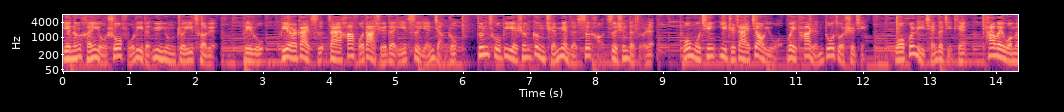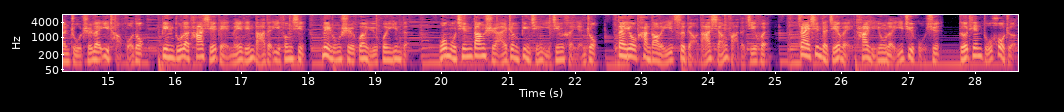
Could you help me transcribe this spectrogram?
也能很有说服力地运用这一策略。例如，比尔·盖茨在哈佛大学的一次演讲中，敦促毕业生更全面地思考自身的责任。我母亲一直在教育我为他人多做事情。我婚礼前的几天，她为我们主持了一场活动，并读了她写给梅琳达的一封信，内容是关于婚姻的。我母亲当时癌症病情已经很严重，但又看到了一次表达想法的机会。在信的结尾，她引用了一句古训：“得天独厚者，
